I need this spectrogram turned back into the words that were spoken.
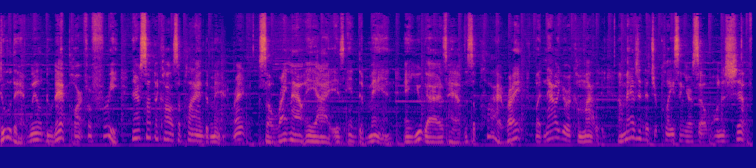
do that. We'll do that part for free. There's something called supply and demand, right? So right now AI is in demand and you guys have the supply right? But now you're a commodity. Imagine that you're placing yourself on a shelf,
